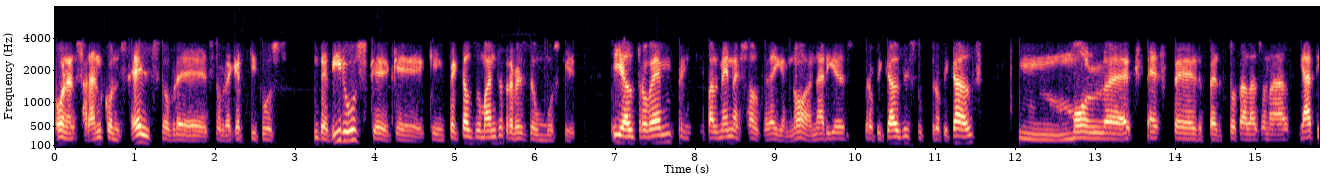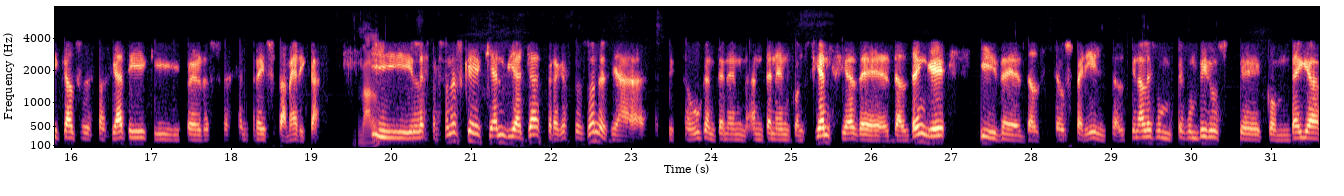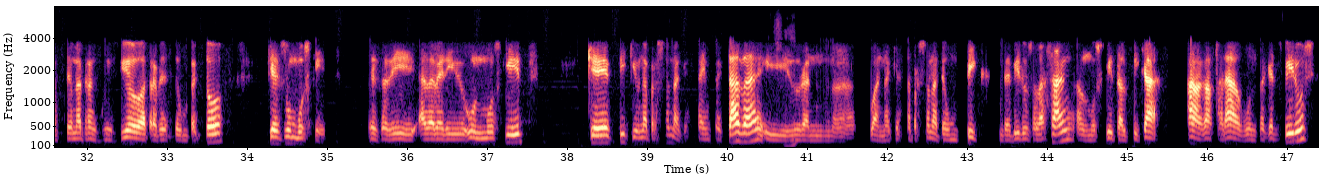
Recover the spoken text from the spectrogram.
on ens faran consells sobre, sobre aquest tipus de virus que, que, que infecta els humans a través d'un mosquit. I el trobem principalment, això el que dèiem, no? en àrees tropicals i subtropicals, mm, molt eh, extès per, per tota la zona asiàtica, el sud-est asiàtic i per Centre i Sud-amèrica. I les persones que, que han viatjat per aquestes zones ja estic segur que en tenen, en tenen consciència de, del dengue i de, dels seus perills. Al final és un, és un virus que, com deia, té una transmissió a través d'un vector, que és un mosquit. És a dir, ha d'haver-hi un mosquit que piqui una persona que està infectada i durant, eh, quan aquesta persona té un pic de virus a la sang, el mosquit al picar agafarà alguns d'aquests virus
